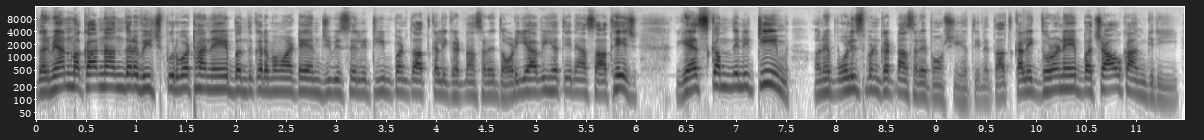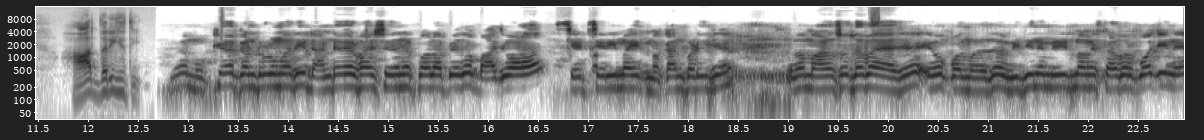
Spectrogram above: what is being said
દરમિયાન મકાનના અંદર વીજ પુરવઠાને બંધ કરવા માટે એમજીબીસીએલની ટીમ પણ તાત્કાલિક ઘટનાસ્થળે દોડી આવી હતી અને આ સાથે જ ગેસ કંપનીની ટીમ અને પોલીસ પણ ઘટનાસ્થળે પહોંચી હતી અને તાત્કાલિક ધોરણે બચાવ કામગીરી હાથ ધરી હતી. મુખ્ય કંટ્રોલમાંથી દાંડેવેર ફાયર સ્ટેશને કોલ આપ્યો હતો. બાજુવાળા શેઠશેરીમાં એક મકાન પડ્યું છે. એમાં માણસો દબાયા છે. એવો કોલ મળ્યો હતો. વિધિને મિનિટમાં અમે સ્થળ પર પહોંચીને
